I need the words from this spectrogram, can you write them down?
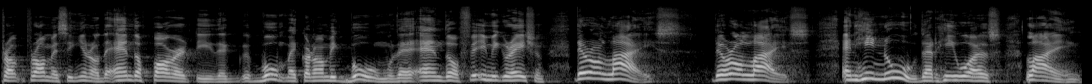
pro promising, you know, the end of poverty, the boom, economic boom, the end of immigration, they're all lies. They're all lies. And he knew that he was lying.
